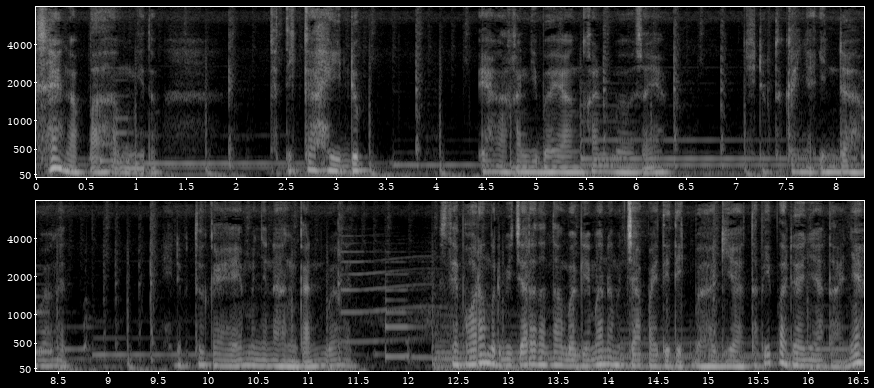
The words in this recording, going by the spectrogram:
Saya nggak paham gitu. Ketika hidup yang akan dibayangkan bahwasanya hidup tuh kayaknya indah banget. Hidup tuh kayaknya menyenangkan banget. Setiap orang berbicara tentang bagaimana mencapai titik bahagia, tapi pada nyatanya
